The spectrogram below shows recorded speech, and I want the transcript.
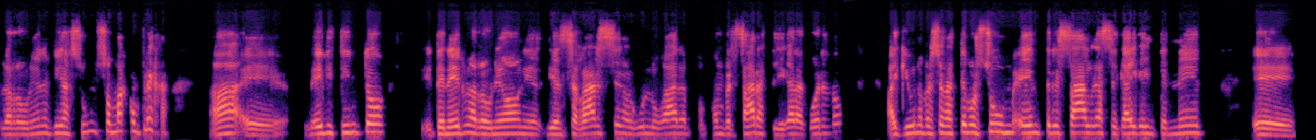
las reuniones vía Zoom son más complejas. ¿Ah? Eh, es distinto tener una reunión y, encerrarse en algún lugar, conversar hasta llegar a acuerdo, hay que una persona esté por Zoom, entre, salga, se caiga internet, eh,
